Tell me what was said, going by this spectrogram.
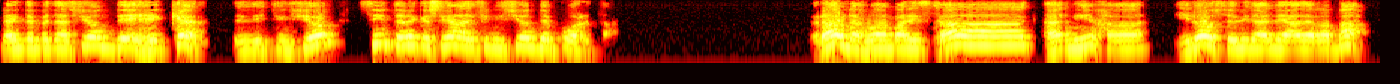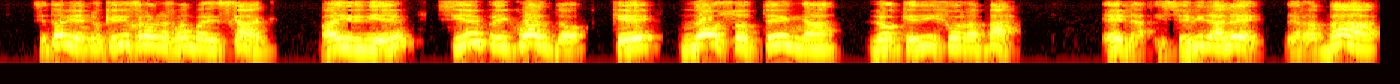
la interpretación de Heker, de distinción, sin tener que llegar a la definición de puerta. Rab Nachman Barizhak, Anija, y luego se de Rabba. Si está bien, lo que dijo Rab Nachman Barizhak va a ir bien, siempre y cuando que no sostenga lo que dijo Rabba. Ela, y se vira de Rabba,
